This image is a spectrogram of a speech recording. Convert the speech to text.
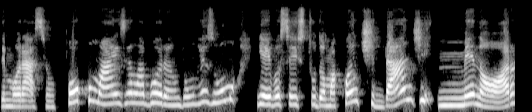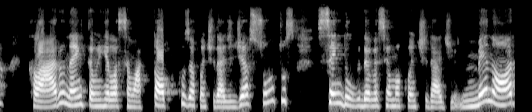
demorasse um pouco mais elaborando um resumo e aí você estuda uma quantidade menor claro, né? Então, em relação a tópicos, a quantidade de assuntos, sem dúvida vai ser uma quantidade menor,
